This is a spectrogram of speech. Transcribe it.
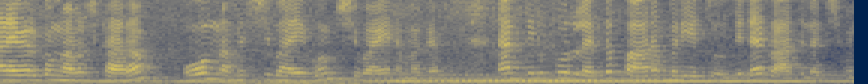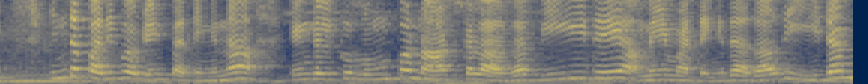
அனைவருக்கும் நமஸ்காரம். ஓம் நம சிவாய ஓம் சிவாய நமக. நான் திருப்பூரில் இருந்த பாரம்பரிய ஜோதிடர் ராஜலட்சுமி. இந்த பதிவு அப்படின்னு பார்த்தீங்கன்னா எங்களுக்கு ரொம்ப நாட்களாக வீடே அமைய மாட்டேங்குது. அதாவது இடம்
